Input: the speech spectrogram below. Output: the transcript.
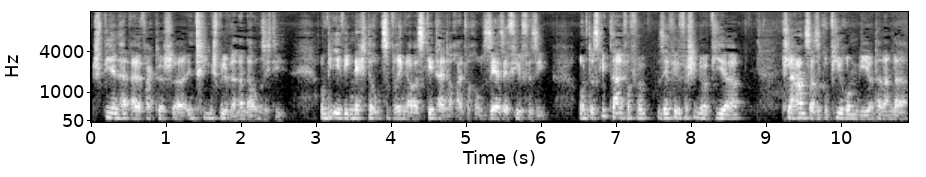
spielen halt alle praktisch äh, Intrigenspiele miteinander, um sich die, um die ewigen Nächte rumzubringen, aber es geht halt auch einfach um sehr, sehr viel für sie. Und es gibt da einfach sehr viele verschiedene Vampir-Clans, also Gruppierungen, die untereinander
